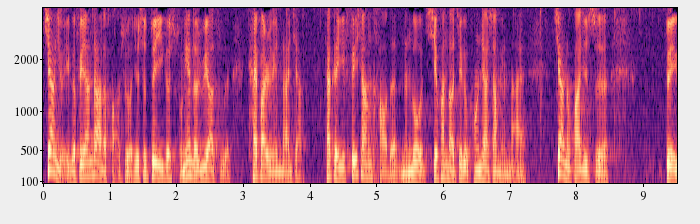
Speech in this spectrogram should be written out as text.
这样有一个非常大的好处，就是对一个熟练的 Rails 开发人员来讲，他可以非常好的能够切换到这个框架上面来。这样的话就是。对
